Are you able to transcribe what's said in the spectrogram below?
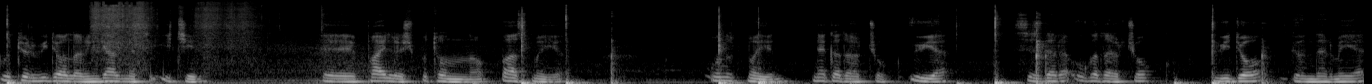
bu tür videoların gelmesi için e, paylaş butonuna basmayı unutmayın. Ne kadar çok üye sizlere o kadar çok video göndermeye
